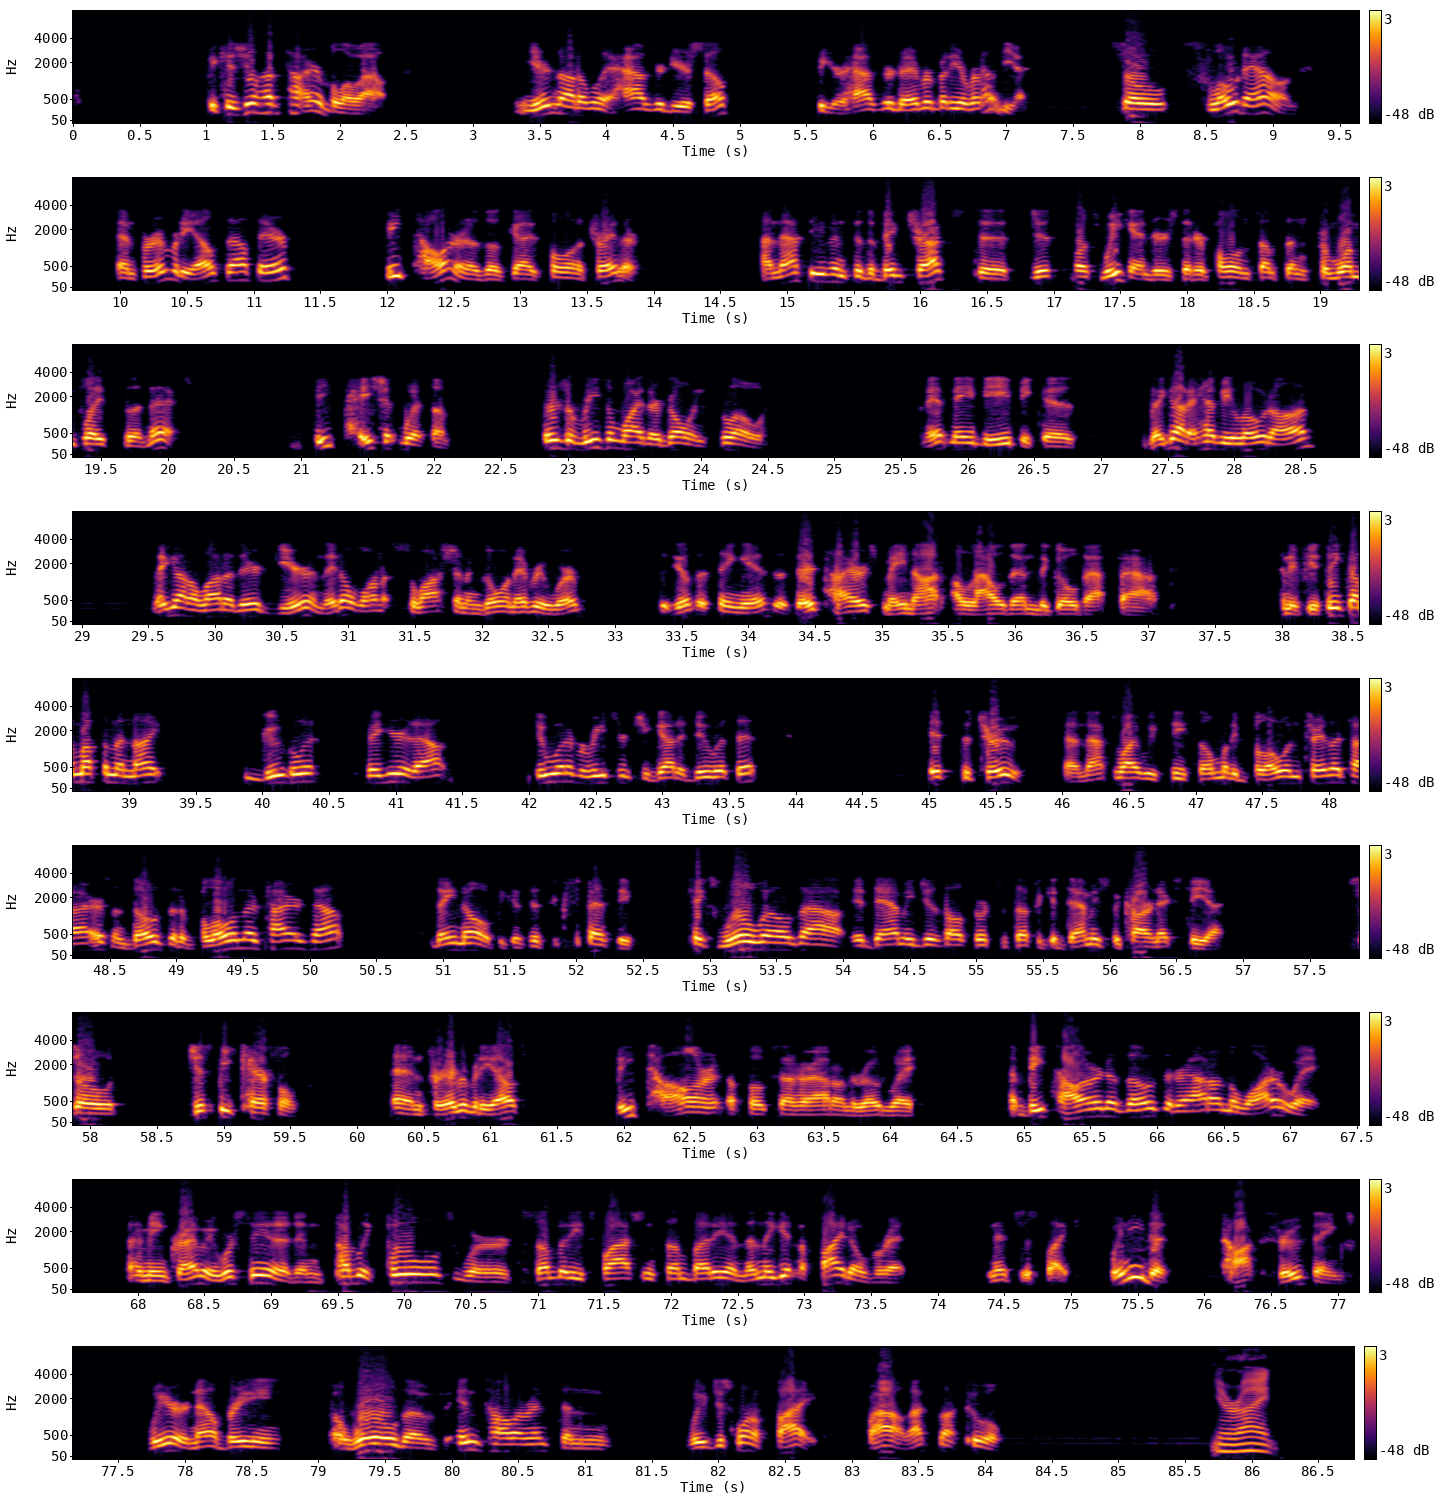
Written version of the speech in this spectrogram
because you'll have tire blowouts. You're not only a hazard to yourself, but you're a hazard to everybody around you. So slow down. And for everybody else out there, be tolerant of those guys pulling a trailer. And that's even to the big trucks to just us weekenders that are pulling something from one place to the next. Be patient with them. There's a reason why they're going slow. And it may be because they got a heavy load on, they got a lot of their gear, and they don't want it sloshing and going everywhere. The other thing is, is their tires may not allow them to go that fast. And if you think I'm up in the night, Google it, figure it out, do whatever research you got to do with it. It's the truth. And that's why we see so many blowing trailer tires. And those that are blowing their tires out, they know because it's expensive. It takes wheel wells out. It damages all sorts of stuff. It could damage the car next to you. So just be careful. And for everybody else, be tolerant of folks that are out on the roadway. And be tolerant of those that are out on the waterway. I mean, criminy, we're seeing it in public pools where somebody's splashing somebody and then they get in a fight over it. And it's just like, we need to talk through things. We are now breeding a world of intolerance and we just want to fight. Wow, that's not cool. You're right.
